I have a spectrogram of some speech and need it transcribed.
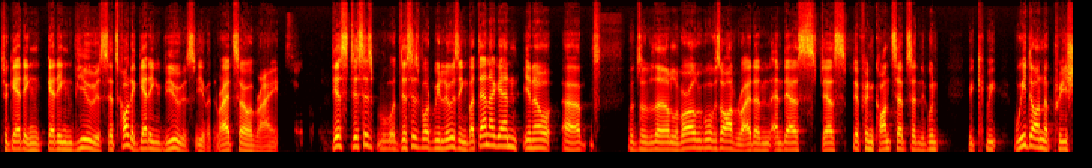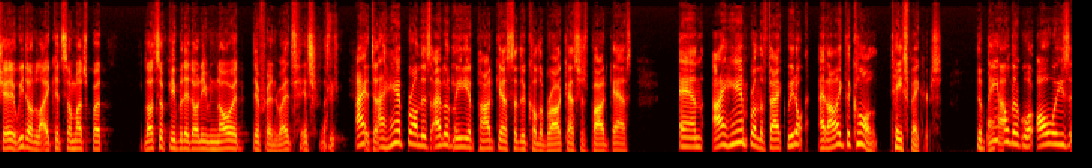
to getting getting views it's called a getting views even right so right this this is this is what we're losing but then again you know uh, the, the world moves on, right? And and there's there's different concepts, and we we we don't appreciate it, we don't like it so much, but lots of people they don't even know it different, right? It's, I, I hamper on this. I have a media podcast that they call the Broadcasters Podcast, and I hamper on the fact we don't, and I like to call them tastemakers. The people that will always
